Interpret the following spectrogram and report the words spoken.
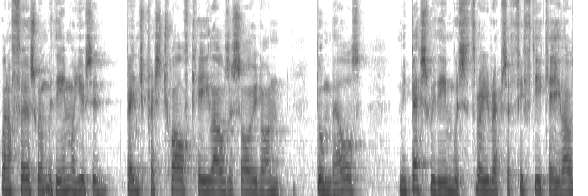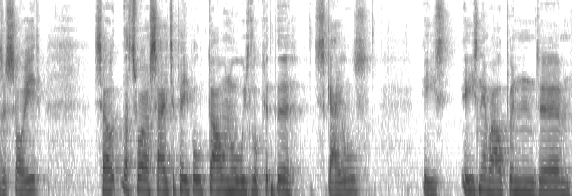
When I first went with him, I used to bench press 12 kilos a side on dumbbells. My best with him was three reps of 50 kilos a side. So that's why I say to people, don't always look at the scales. He's he's now opened um,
